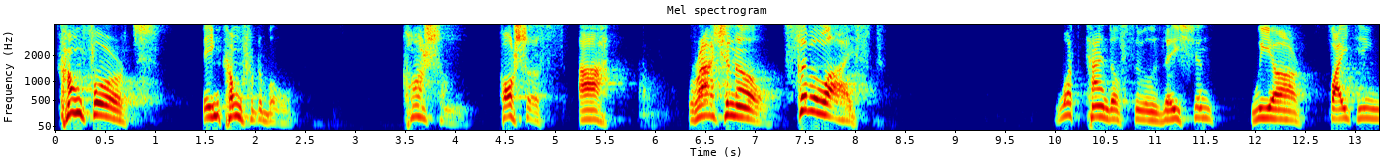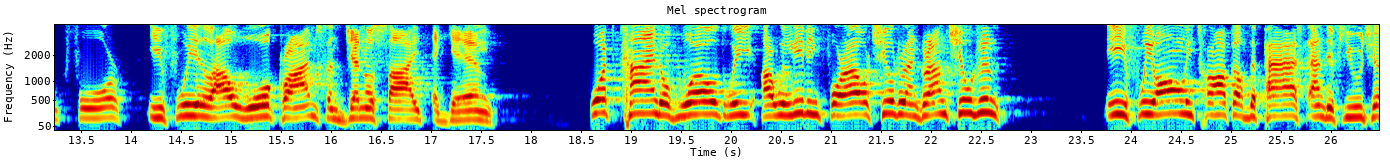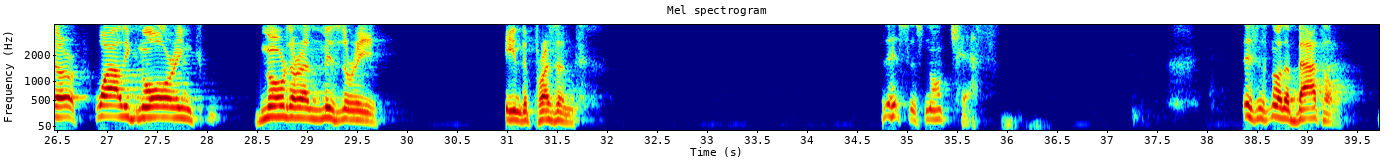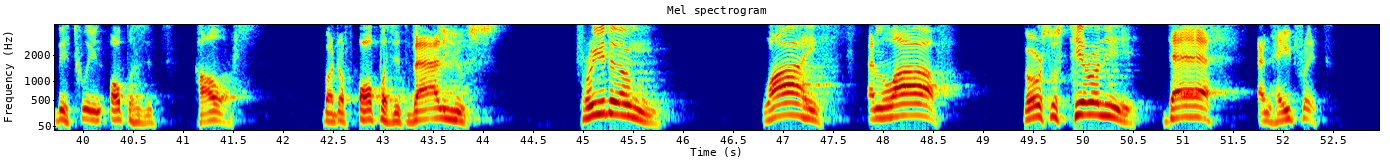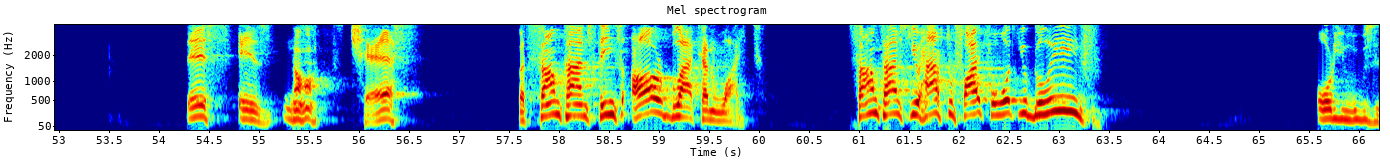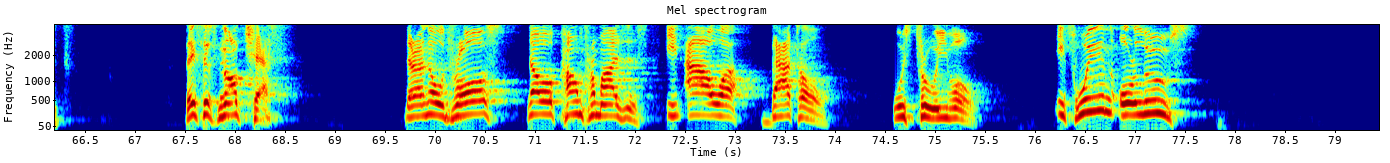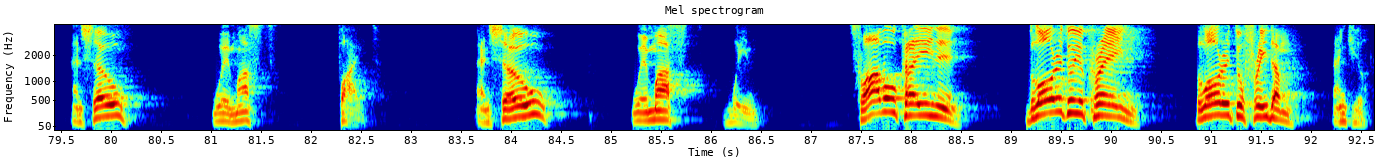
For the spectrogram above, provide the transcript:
comfort, being comfortable, caution, cautious, uh, rational, civilized. What kind of civilization we are fighting for if we allow war crimes and genocide again? What kind of world we, are we living for our children and grandchildren if we only talk of the past and the future while ignoring murder and misery in the present? This is not chess. This is not a battle between opposite colors, but of opposite values freedom, life, and love versus tyranny, death, and hatred. This is not chess. But sometimes things are black and white. Sometimes you have to fight for what you believe, or you lose it. This is not chess. There are no draws, no compromises in our battle with true evil. It's win or lose. And so we must fight. And so we must win. Slava Ukraini! Glory to Ukraine! Glory to freedom! Thank you.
